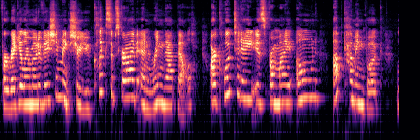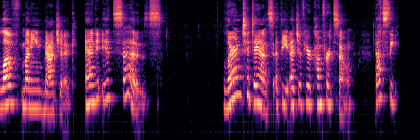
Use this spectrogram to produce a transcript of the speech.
For regular motivation, make sure you click subscribe and ring that bell. Our quote today is from my own upcoming book, Love, Money, Magic, and it says, Learn to dance at the edge of your comfort zone. That's the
